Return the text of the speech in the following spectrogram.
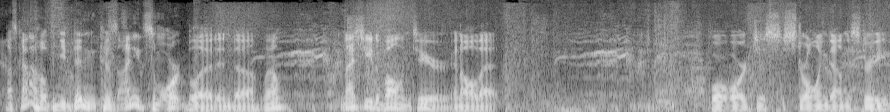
I was kind of hoping you didn't, because I need some orc blood, and, uh, well, nice of you to volunteer and all that. Poor orc just strolling down the street.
